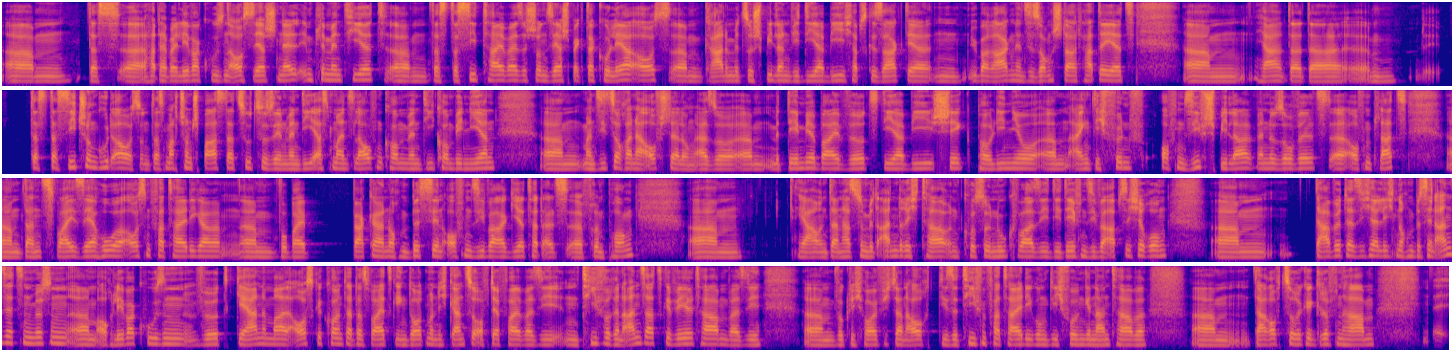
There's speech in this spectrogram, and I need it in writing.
Ähm, das äh, hat er bei Leverkusen auch sehr schnell implementiert. Ähm, das das sieht teilweise schon sehr spektakulär aus, ähm, gerade mit so Spielern wie Diaby. Ich habe es gesagt, der einen überragenden Saisonstart hatte jetzt. Ähm, ja, da da ähm, das, das sieht schon gut aus und das macht schon Spaß dazu zu sehen, wenn die erstmal ins Laufen kommen, wenn die kombinieren. Ähm, man sieht es auch an der Aufstellung. Also ähm, mit dem hierbei Wirtz, Diaby, Schick, Paulinho, ähm, eigentlich fünf Offensivspieler, wenn du so willst, äh, auf dem Platz. Ähm, dann zwei sehr hohe Außenverteidiger, ähm, wobei Bakker noch ein bisschen offensiver agiert hat als äh, Frimpong. Ähm, ja, und dann hast du mit Andrichtar und Kosunu quasi die defensive Absicherung. Da wird er sicherlich noch ein bisschen ansetzen müssen. Ähm, auch Leverkusen wird gerne mal ausgekontert. Das war jetzt gegen Dortmund nicht ganz so oft der Fall, weil sie einen tieferen Ansatz gewählt haben, weil sie ähm, wirklich häufig dann auch diese Tiefenverteidigung, die ich vorhin genannt habe, ähm, darauf zurückgegriffen haben.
